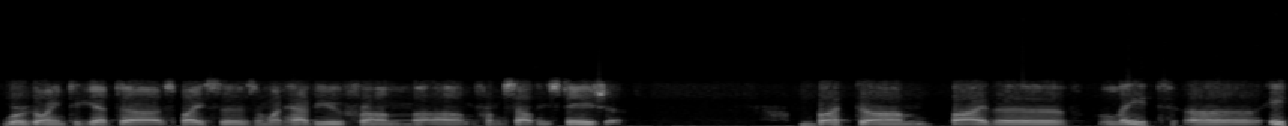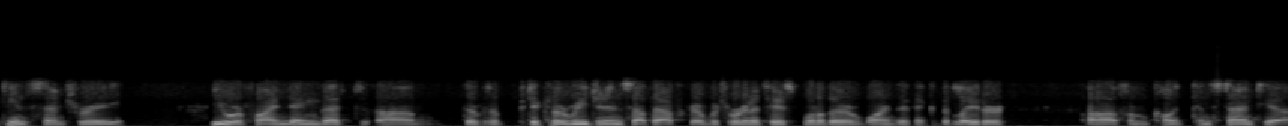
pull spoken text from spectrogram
were going to get uh, spices and what have you from um, from Southeast Asia. But um, by the late uh, 18th century, you were finding that um, there was a particular region in South Africa, which we're going to taste one of their wines, I think, a bit later, uh, from Constantia.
